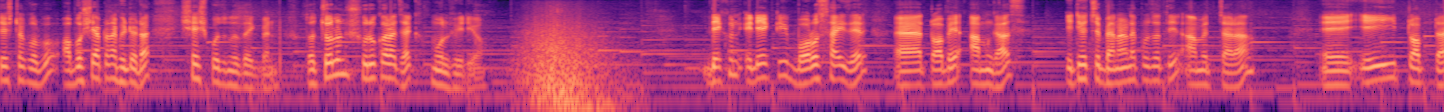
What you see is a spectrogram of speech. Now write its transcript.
চেষ্টা করব। অবশ্যই আপনারা ভিডিওটা শেষ পর্যন্ত দেখবেন। তো চলুন শুরু করা যাক মূল ভিডিও। দেখুন এটি একটি বড় সাইজের টবে আম গাছ। এটি হচ্ছে ব্যানানা প্রজাতির আমের চারা। এই টবটা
